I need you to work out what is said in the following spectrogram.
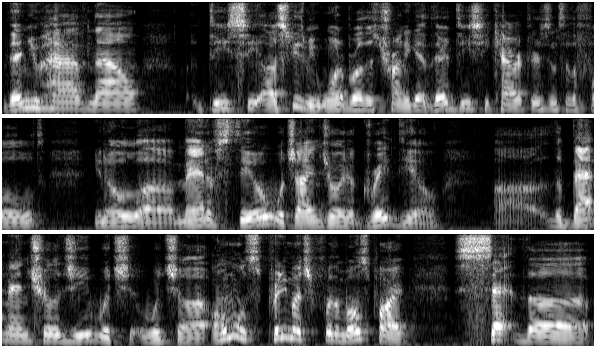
Then you have now DC, uh, excuse me, Warner Brothers trying to get their DC characters into the fold. You know, uh, Man of Steel, which I enjoyed a great deal. Uh, the Batman trilogy, which which uh, almost pretty much for the most part set the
